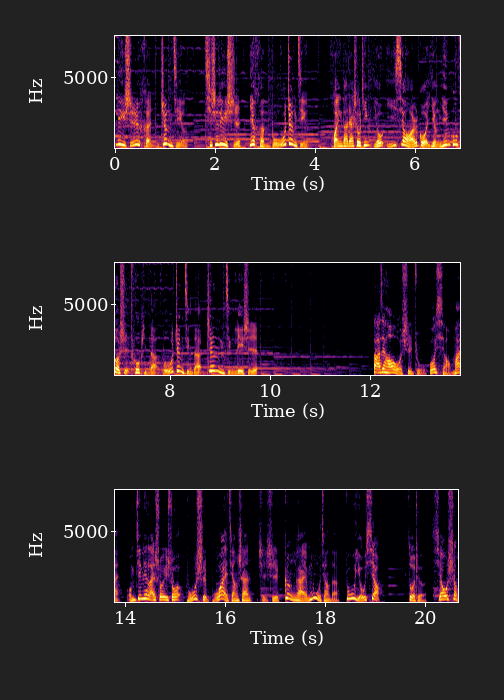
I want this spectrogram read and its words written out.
历史很正经，其实历史也很不正经。欢迎大家收听由一笑而过影音工作室出品的《不正经的正经历史》。大家好，我是主播小麦。我们今天来说一说，不是不爱江山，只是更爱木匠的朱由校。作者萧胜。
